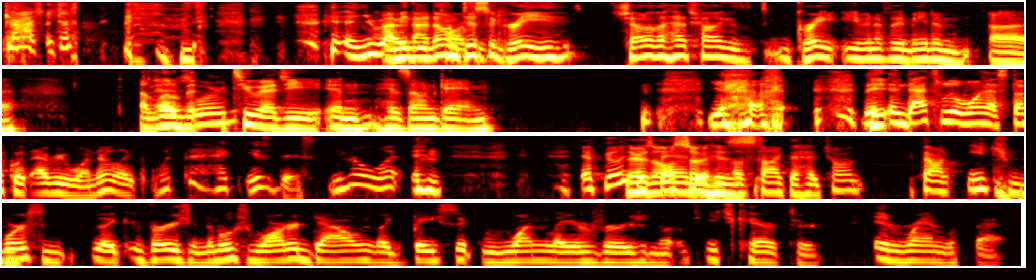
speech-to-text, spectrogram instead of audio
Gosh, I just. and you guys I mean, I don't talking- disagree. Shadow the Hedgehog is great, even if they made him uh, a little Edgelord? bit too edgy in his own game. Yeah, They- It- and that's the one that stuck with everyone. They're like, "What the heck is this?" You know what? And I feel like There's the also his- of Sonic the Hedgehog found each mm-hmm. worst like version, the most watered down, like basic one layer version of each character, and ran with that.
